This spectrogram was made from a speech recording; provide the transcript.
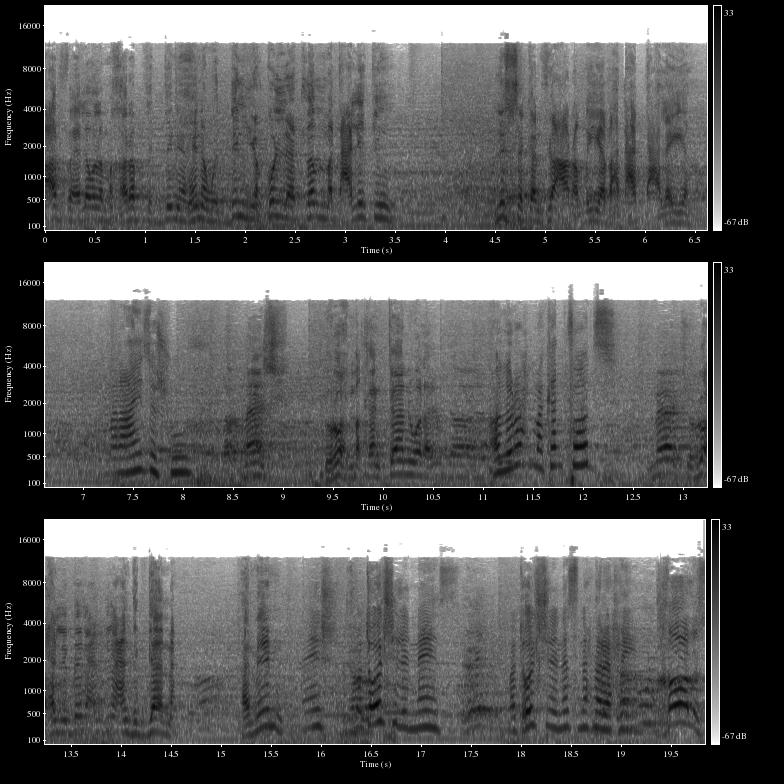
عارفة يا لو لما خربت الدنيا هنا والدنيا كلها اتلمت عليكي لسه كان في عربية بتعدي عليا. ما أنا عايزه أشوف. طب ماشي. نروح مكان تاني ولا يبقى؟ أنا أروح مكان فاضي. ماشي نروح اللي بين عندنا عند الجامع. امين. ماشي. بس ما تقولش للناس. ما تقولش للناس ان إحنا رايحين. قول خالص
